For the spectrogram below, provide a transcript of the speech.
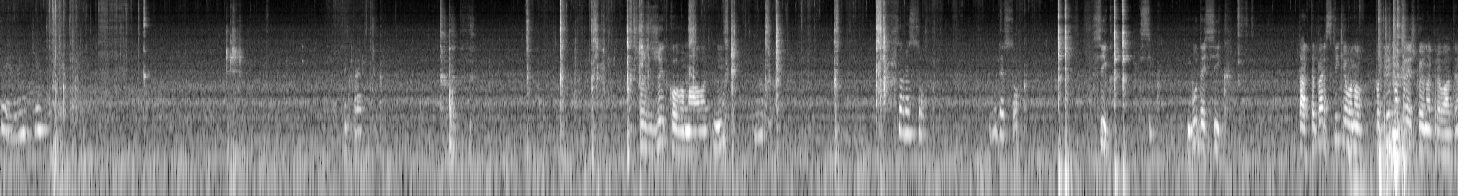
Синенькі. І перчик. Щось жидкого мало, ні? Зараз сок. Буде сок. Сік. Сік. Буде сік. Так, тепер скільки воно потрібно кришкою накривати?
